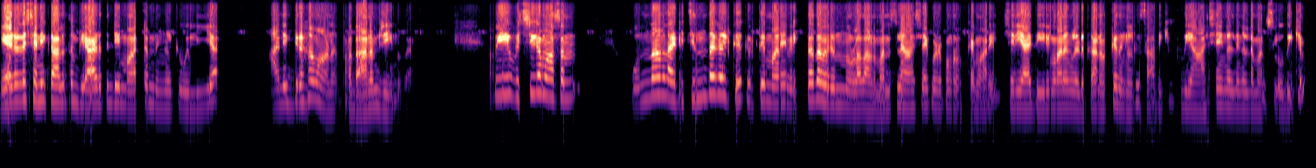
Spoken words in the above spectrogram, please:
ഏഴര ശനിക്കാലത്തും വ്യാഴത്തിന്റെ മാറ്റം നിങ്ങൾക്ക് വലിയ അനുഗ്രഹമാണ് പ്രദാനം ചെയ്യുന്നത്. അപ്പൊ ഈ വൃശ്ചിക മാസം ഒന്നാമതായിട്ട് ചിന്തകൾക്ക് കൃത്യമായ വ്യക്തത വരും എന്നുള്ളതാണ് മനസ്സിലെ ആശയക്കുഴപ്പങ്ങളൊക്കെ മാറി ശരിയായ തീരുമാനങ്ങൾ എടുക്കാനൊക്കെ നിങ്ങൾക്ക് സാധിക്കും. പുതിയ ആശയങ്ങൾ നിങ്ങളുടെ മനസ്സിൽ ഉദിക്കും.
